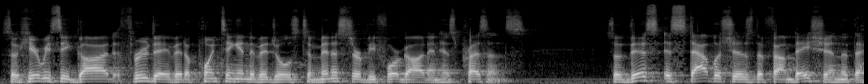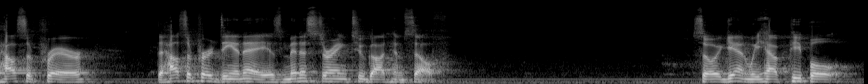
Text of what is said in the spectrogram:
So here we see God, through David, appointing individuals to minister before God in his presence. So this establishes the foundation that the house of prayer, the house of prayer DNA, is ministering to God himself. So again, we have people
